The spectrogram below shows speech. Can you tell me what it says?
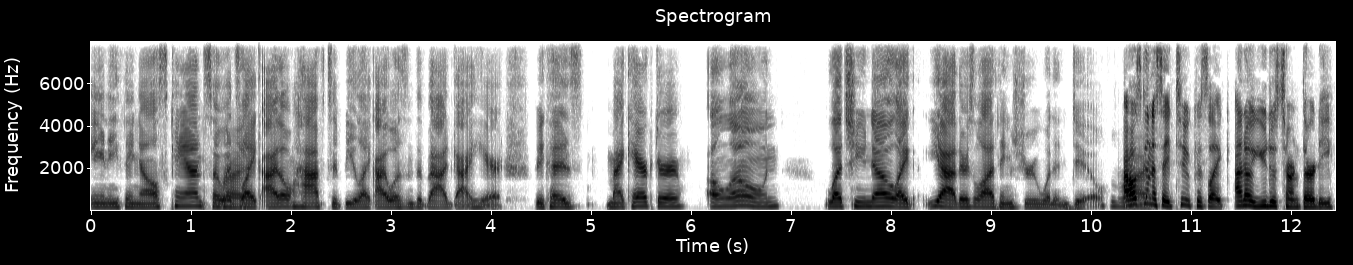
anything else can. So it's like I don't have to be like I wasn't the bad guy here because my character alone lets you know like yeah, there's a lot of things Drew wouldn't do. I was gonna say too, because like I know you just turned thirty.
